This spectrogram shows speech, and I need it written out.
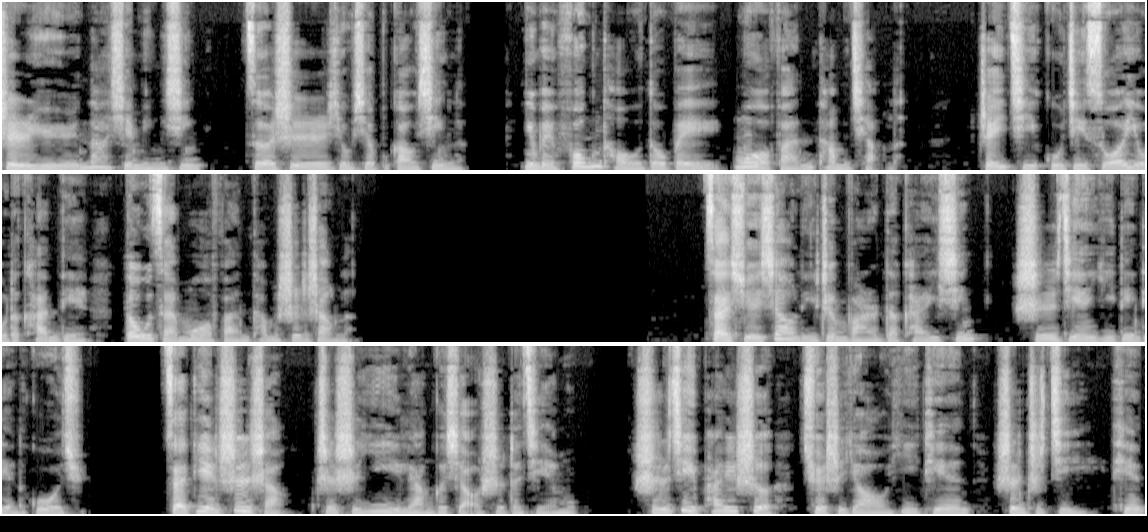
至于那些明星，则是有些不高兴了，因为风头都被莫凡他们抢了。这一期估计所有的看点都在莫凡他们身上了。在学校里正玩得开心，时间一点点的过去，在电视上只是一两个小时的节目，实际拍摄却是要一天甚至几天。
